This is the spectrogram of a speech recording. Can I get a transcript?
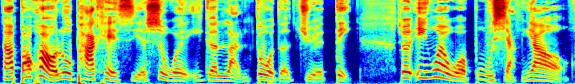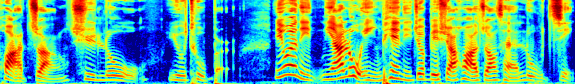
然后包括我录 Podcast 也是我一个懒惰的决定，就因为我不想要化妆去录 YouTuber，因为你你要录影片，你就必须要化妆才能录镜。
